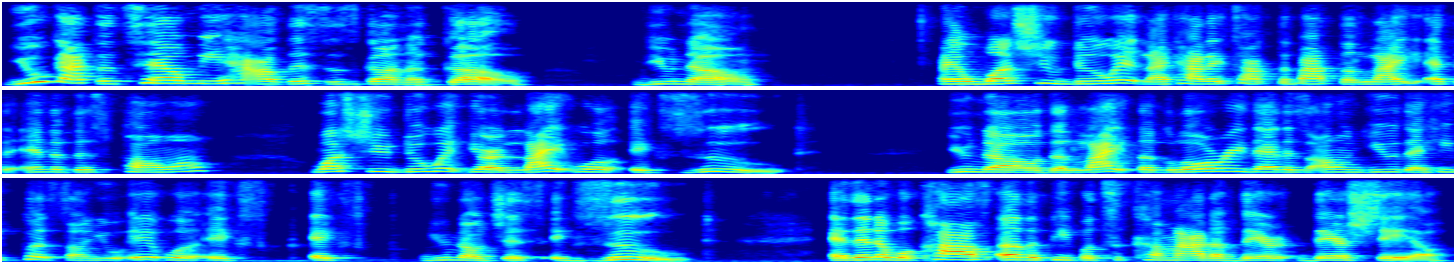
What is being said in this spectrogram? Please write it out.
You got to tell me how this is gonna go, you know. And once you do it, like how they talked about the light at the end of this poem, once you do it, your light will exude. You know, the light, the glory that is on you that he puts on you, it will ex, ex you know, just exude. And then it will cause other people to come out of their their shell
